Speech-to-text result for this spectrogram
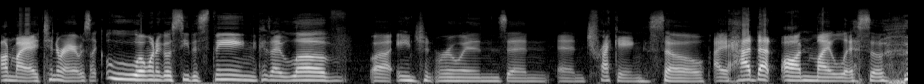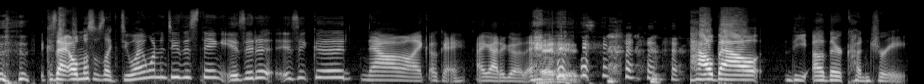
on my itinerary. I was like, "Ooh, I want to go see this thing because I love uh, ancient ruins and and trekking." So I had that on my list. So because I almost was like, "Do I want to do this thing? Is it a, is it good?" Now I'm like, "Okay, I got to go there." How about the other country?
